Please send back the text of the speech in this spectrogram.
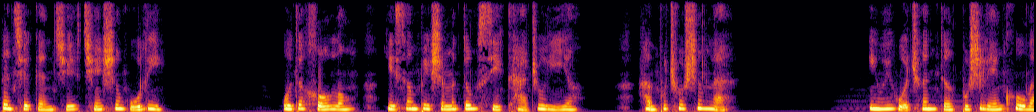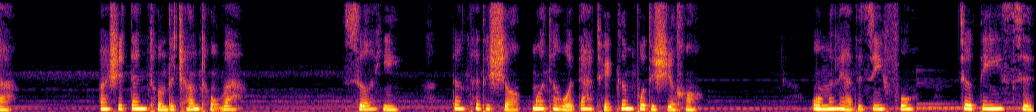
但却感觉全身无力。我的喉咙也像被什么东西卡住一样，喊不出声来。因为我穿的不是连裤袜，而是单筒的长筒袜，所以当他的手摸到我大腿根部的时候，我们俩的肌肤就第一次。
